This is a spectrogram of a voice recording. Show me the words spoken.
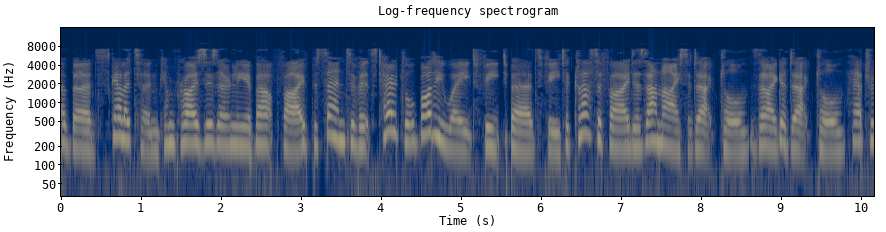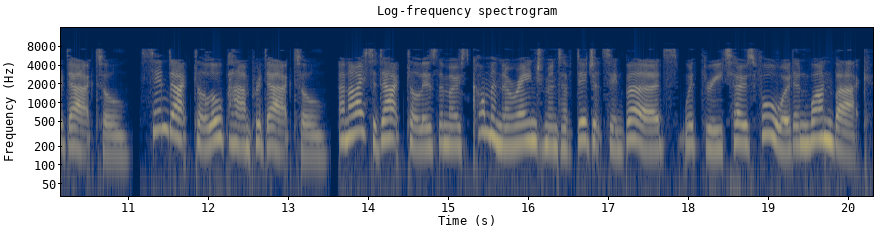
A bird's skeleton comprises only about 5% of its total body weight. Feet Birds' feet are classified as anisodactyl, zygodactyl, heterodactyl, syndactyl or pamprodactyl. Anisodactyl is the most common arrangement of digits in birds, with three toes forward and one back.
